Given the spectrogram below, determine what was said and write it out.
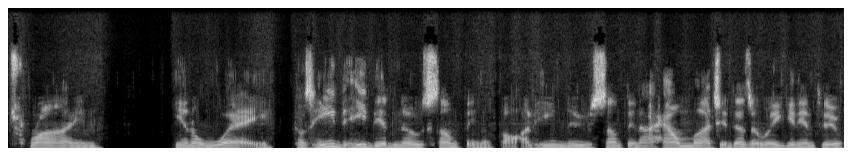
trying in a way because he he did know something of God. He knew something. How much it doesn't really get into,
